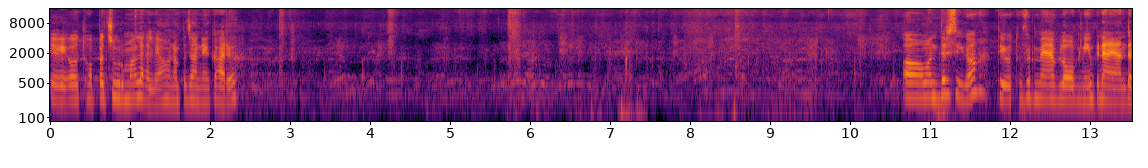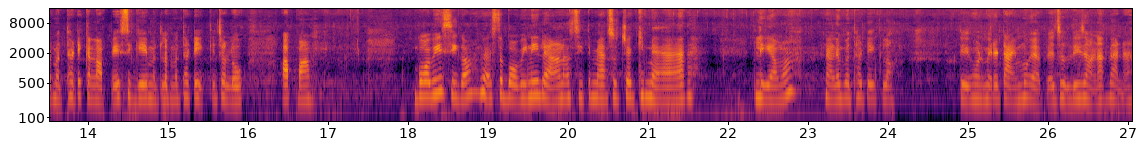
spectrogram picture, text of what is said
ਤੇ ਉੱਥੋਂ ਆਪਾਂ ਚੂਰਮਾ ਲੈ ਲਿਆ ਹੁਣ ਆਪਾਂ ਜਾਣੇ ਘਰ ਅਹ ਮੰਦਿਰ ਸੀਗਾ ਤੇ ਉੱਥੋਂ ਫਿਰ ਮੈਂ ਵਲੌਗ ਨਹੀਂ ਬਣਾਇਆ ਅੰਦਰ ਮੱਥਾ ਟੇਕਣ ਲੱਪੇ ਸੀਗੇ ਮਤਲਬ ਮੱਥਾ ਟੇਕ ਕੇ ਚਲੋ ਆਪਾਂ ਬੋਬੀ ਸੀਗਾ, ਵੈਸੇ ਤਾਂ ਬੋਬੀ ਨਹੀਂ ਲੈ ਆਉਣਾ ਸੀ ਤੇ ਮੈਂ ਸੋਚਿਆ ਕਿ ਮੈਂ ਲੈ ਆਵਾਂ, ਨਾਲੇ ਮੱਥਾ ਟੇਕ ਲਾਂ। ਤੇ ਹੁਣ ਮੇਰਾ ਟਾਈਮ ਹੋਇਆ ਪਿਆ, ਜਲਦੀ ਜਾਣਾ ਪੈਣਾ।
